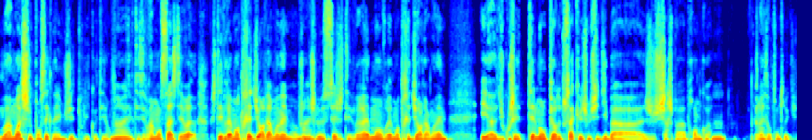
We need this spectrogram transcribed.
Bah, moi, je pensais qu'on allait me juger de tous les côtés. En fait. Ouais. C'était vraiment ça. J'étais vra- j'étais vraiment très dur envers moi-même. Aujourd'hui, Ouais. je le sais, j'étais vraiment, vraiment très dur envers moi-même. Et euh, du coup, j'avais tellement peur de tout ça que je me suis dit, bah, je cherche pas à apprendre, quoi. Mm. Reste dans ton truc.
